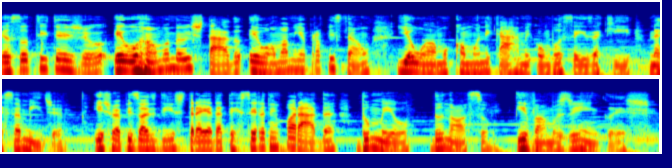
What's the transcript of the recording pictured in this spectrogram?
Eu sou Titer Jo, eu amo meu estado, eu amo a minha profissão e eu amo comunicar-me com vocês aqui nessa mídia. Este é o episódio de estreia da terceira temporada do meu, do nosso e vamos de English.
